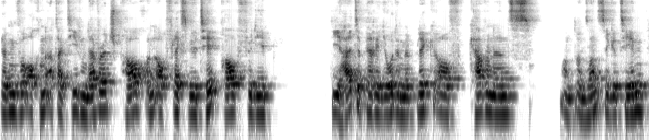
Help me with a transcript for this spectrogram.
irgendwo auch einen attraktiven Leverage braucht und auch Flexibilität braucht für die, die Halteperiode mit Blick auf Covenants, und, und sonstige Themen,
